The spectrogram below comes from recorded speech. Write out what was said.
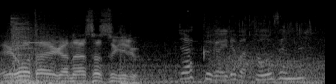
手応えがなさすぎる。ジャックがいれば当然ね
